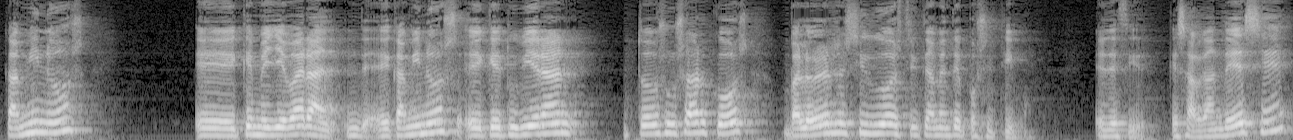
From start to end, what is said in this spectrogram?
caminos eh, que me llevaran, eh, caminos eh, que tuvieran todos sus arcos valores residuos estrictamente positivos. Es decir, que salgan de S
